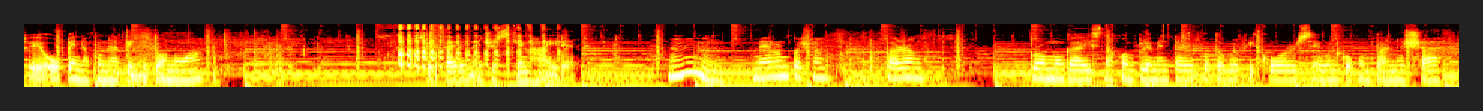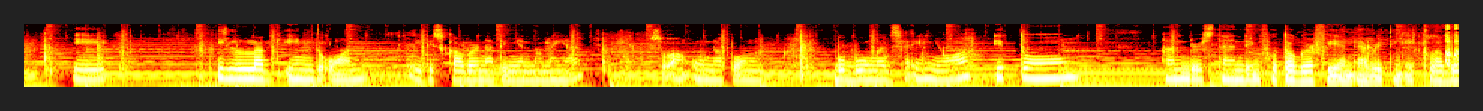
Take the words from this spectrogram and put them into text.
So, i-open na po natin ito, no? So excited I just can hide it. Hmm, meron pa siyang parang promo guys na complimentary photography course. Ewan ko kung paano siya i-log in doon. I-discover natin yan mamaya. So, ang una pong bubungad sa inyo, itong understanding photography and everything iklabu.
